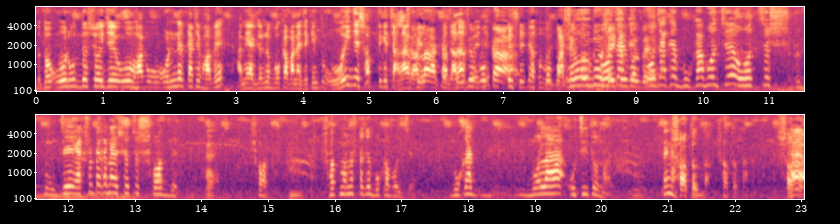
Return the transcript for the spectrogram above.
তো- ওর উদ্দেশ্য ওই যে ও ভাবে অন্যের কাছে ভাবে আমি একজনের বোকা বানাইছে। কিন্তু ওই যে সব থেকে চালাক চালাক, আর চালাক তুই যে হয়েছে, বোকা। সেটা ও তো বুঝবে। পাশের বন্ধু ও বলবে। ও যাকে বোকা বলছে ও হচ্ছে যে একশো টাকা নেয় সে হচ্ছে সৎ ব্যক্তি। হ্যাঁ। সৎ। সৎ মানুষটাকে বোকা বলছে। বোকা বলা উচিত নয়। তাই না? সততা। সততা। হ্যাঁ,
